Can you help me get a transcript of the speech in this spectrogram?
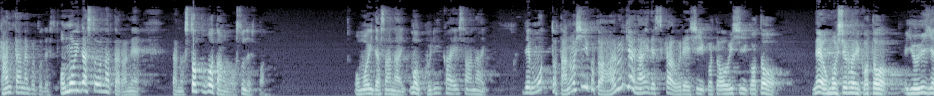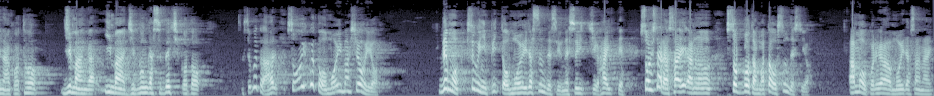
簡単なことです。思い出しそうになったらね、あの、ストップボタンを押すんです。思い出さない。もう繰り返さない。で、もっと楽しいことはあるじゃないですか。嬉しいこと、美味しいこと、ね、面白いこと、有意義なこと、自慢が、今自分がすべきこと、そういうことがある。そういうことを思いましょうよ。でも、すぐにピッと思い出すんですよね、スイッチが入って。そうしたら、あの、ストップボタンまた押すんですよ。あ、もうこれは思い出さない。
